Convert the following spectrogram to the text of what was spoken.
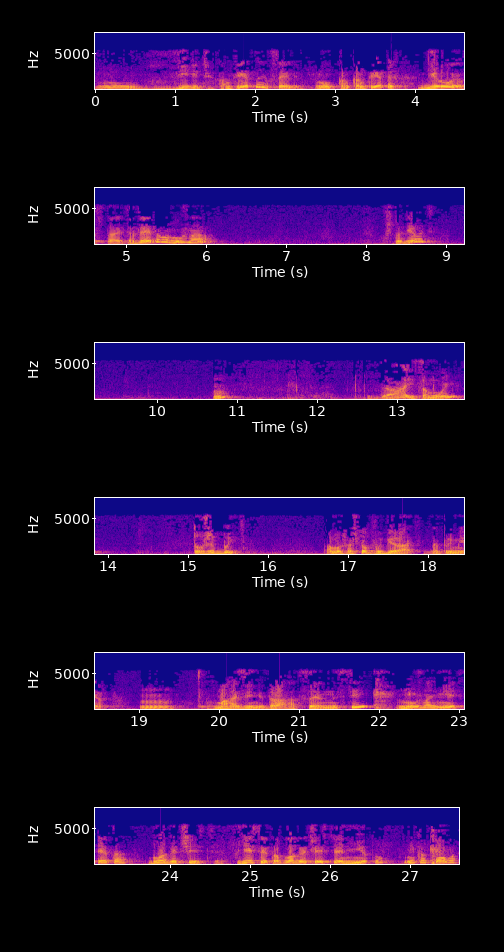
ну, видеть конкретные цели, ну, кон- конкретных героев ставить. А для этого нужно что делать? М? Да, и самой тоже быть. Потому что, чтобы выбирать, например, в магазине драгоценностей, нужно иметь это благочестие. Если это благочестия нету никакого,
